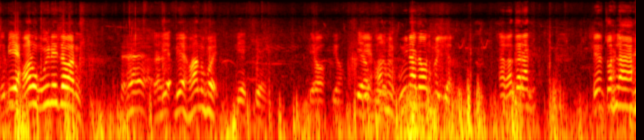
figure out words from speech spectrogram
બે. બે હવાનું હોય નહીં જવાનું. બે બે હવાનું હોય. બે છે. બે હો બે હો. બે બે હોય. હું ના જવાનું હોય યાર. આ વગર આ એ ચોહલા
